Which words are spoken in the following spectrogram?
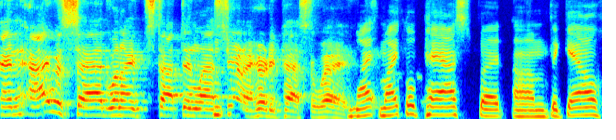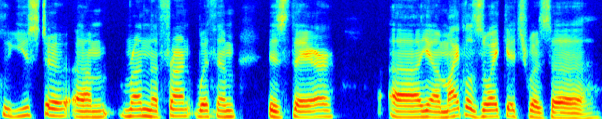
and I was sad when I stopped in last year and I heard he passed away. Mi- Michael passed, but um, the gal who used to um, run the front with him is there. Uh, yeah, Michael Zoikich was a,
